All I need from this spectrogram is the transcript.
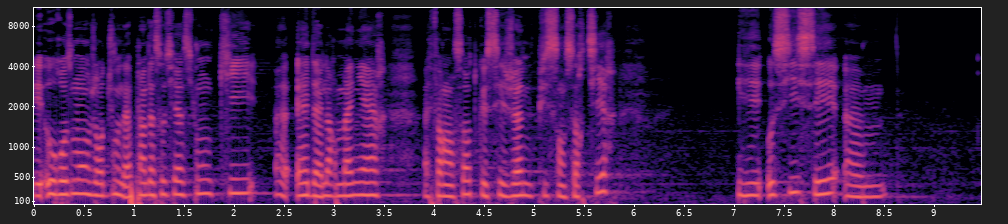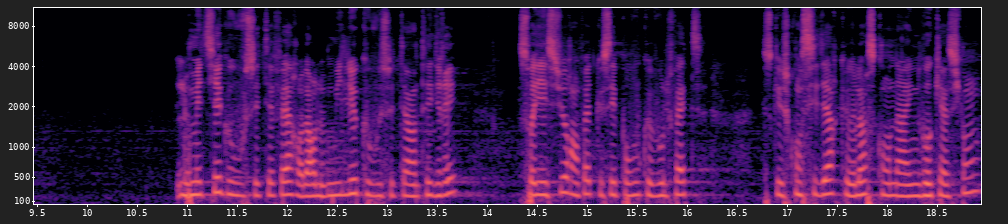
Et heureusement, aujourd'hui, on a plein d'associations qui euh, aident à leur manière à faire en sorte que ces jeunes puissent s'en sortir. Et aussi, c'est euh, le métier que vous souhaitez faire, alors le milieu que vous souhaitez intégrer. Soyez sûr en fait que c'est pour vous que vous le faites. Parce que je considère que lorsqu'on a une vocation,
